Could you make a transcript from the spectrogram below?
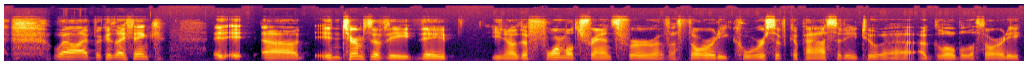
well, I, because I think it, it, uh, in terms of the the you know the formal transfer of authority, coercive capacity to a, a global authority,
